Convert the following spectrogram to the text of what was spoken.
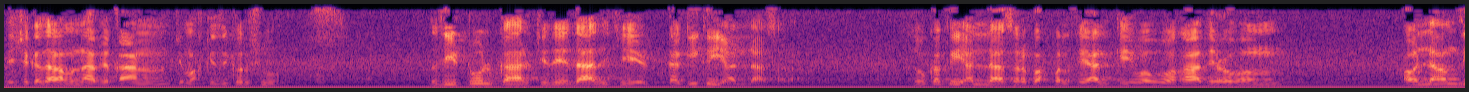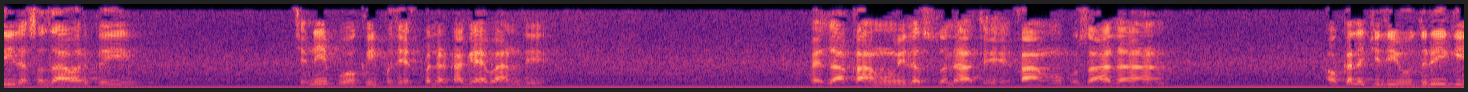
بشکره دا منافقان چې مخکې ذکر شو د دې ټول کار چې دی دا دی چې ټګي کوي الله سره دوکه کوي الله سره په خپل خیال کې او هو غادعهم او لام دی له سزا ور کوي چې نه پوه کوي په دې خپل ټګي باندې فإذا قاموا إلى الصلاة قاموا كسالى او کله چې دی ودریږي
